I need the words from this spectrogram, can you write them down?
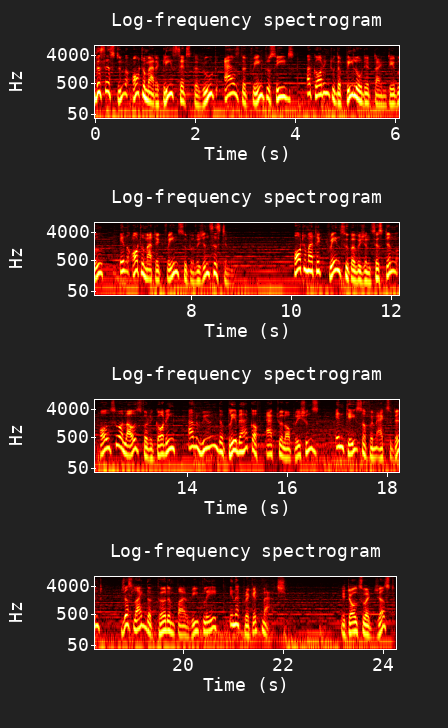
The system automatically sets the route as the train proceeds according to the preloaded timetable in Automatic Train Supervision System. Automatic Train Supervision System also allows for recording and viewing the playback of actual operations in case of an accident just like the third umpire replay in a cricket match. It also adjusts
